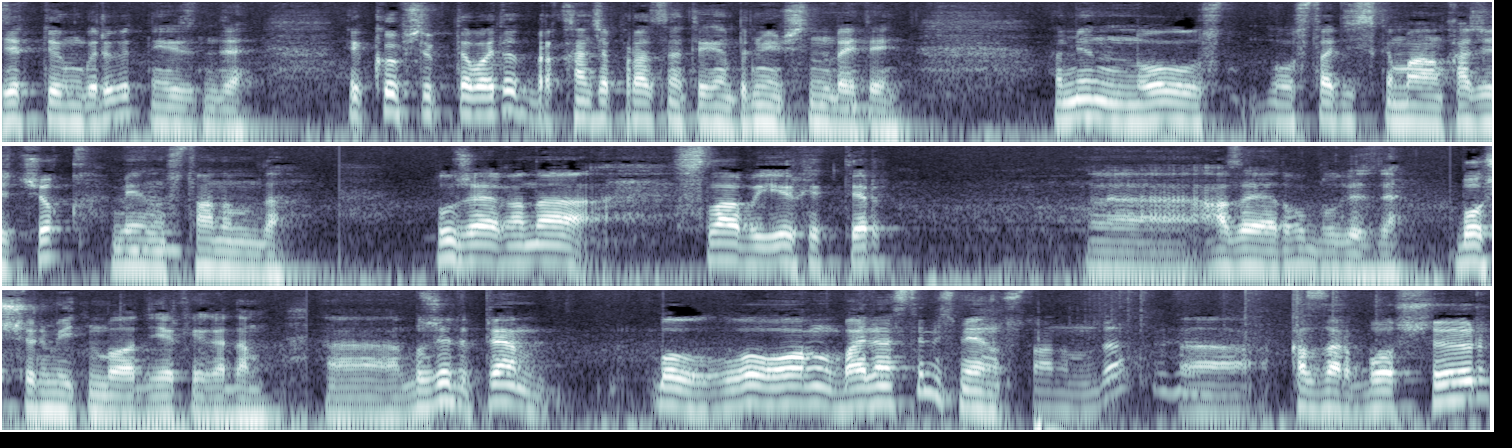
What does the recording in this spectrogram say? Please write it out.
Зерттеуім керек еді негізінде. Е, көпшілік деп айтады бір қанша процент екенін білмеймін шынымды айтайын. Мен ол, ол статистика маған қажеті жоқ менің ұстанымымда. Бұл жай ғана слабый еркектер ә, азаяды ғой бұл кезде. Бос жүрмейтін болады еркек адам. Ә, бұл жерде прям бұл оған байланысты емес менің ұстанымымда. Ә, қыздар бос жүр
